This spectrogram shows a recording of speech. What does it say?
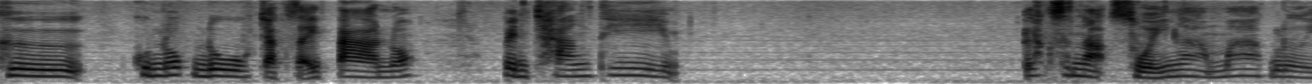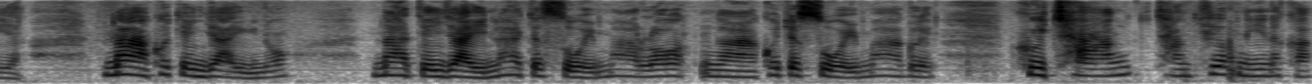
คือคุณนกดูจากสายตาเนาะเป็นช้างที่ลักษณะสวยงามมากเลยอะ่ะหน้าเขาจะใหญ่เนาะหน้าจะใหญ่หน้าจะสวยมากแล้วงาเขาจะสวยมากเลย คือช้างช้างเชือกนี้นะคะ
